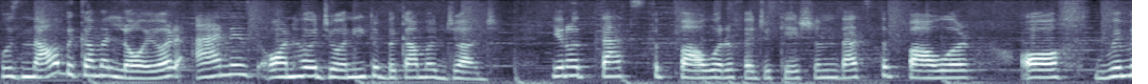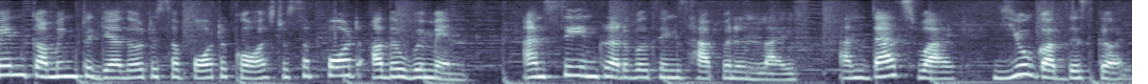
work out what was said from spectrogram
who's now become a lawyer and is on her journey to become a judge. You know, that's the power of education, that's the power of women coming together to support a cause, to support other women and see incredible things happen in life. And that's why you got this girl.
